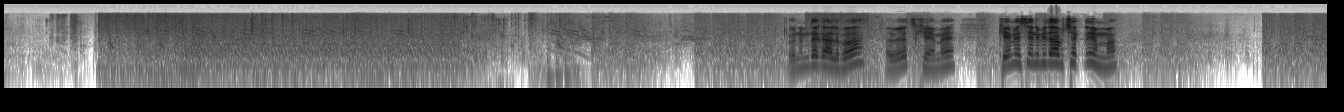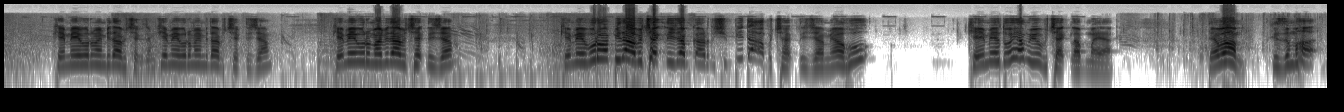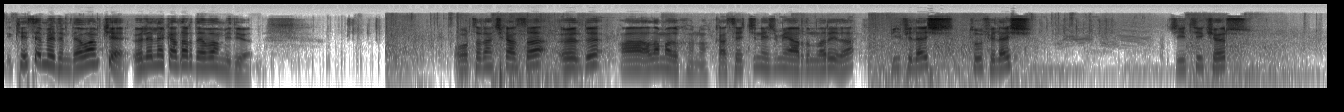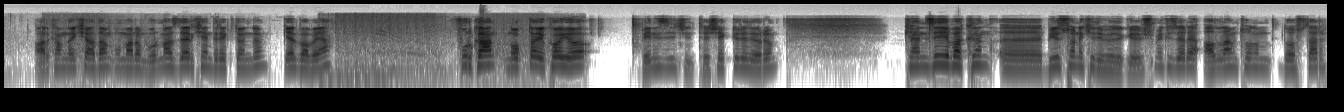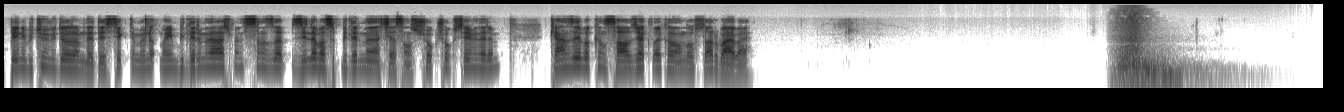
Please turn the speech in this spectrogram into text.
Önümde galiba. Evet, KM. KM seni bir daha bıçaklayayım mı? KM'ye vurmayın bir daha bıçaklayacağım. KM'ye vurmayın bir daha bıçaklayacağım. KM'ye vurma bir daha bıçaklayacağım. KM'ye vurma bir daha bıçaklayacağım kardeşim. Bir daha bıçaklayacağım yahu. KM'ye doyamıyor bıçaklanmaya. Devam. Kızıma kesemedim. Devam ki. Ölene kadar devam ediyor. Ortadan çıkarsa öldü. Aa alamadık onu. Kasetçi Necmi yardımlarıyla. Bir flash, two flash. GT kör. Arkamdaki adam umarım vurmaz derken direkt döndüm. Gel babaya. Furkan noktayı koyuyor. Beni izlediğiniz için teşekkür ediyorum. Kendinize iyi bakın. Ee, bir sonraki videoda görüşmek üzere. Allah'a emanet olun dostlar. Beni bütün videolarımda desteklemeyi unutmayın. Bildirimleri açmadıysanız da zile basıp bildirimleri açarsanız çok çok sevinirim. Kendinize iyi bakın. Sağlıcakla kalın dostlar. Bay bay.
